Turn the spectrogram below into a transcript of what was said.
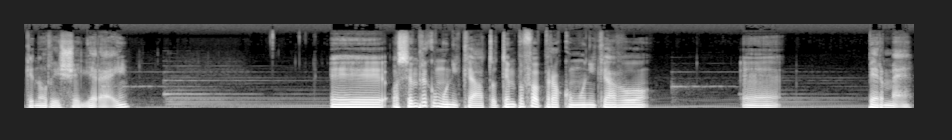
che non risceglierei. E ho sempre comunicato, tempo fa però comunicavo eh, per me.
